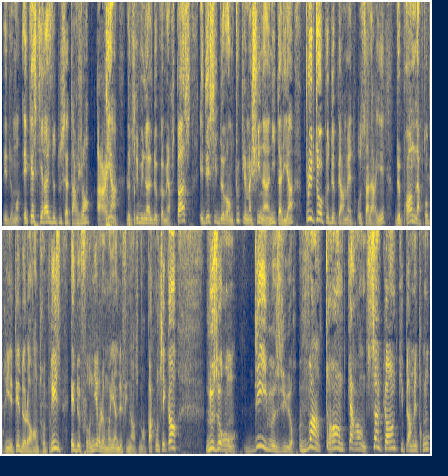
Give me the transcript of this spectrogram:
les demandes. Et qu'est-ce qui reste de tout cet argent? Rien. Le tribunal de commerce passe et décide de vendre toutes les machines à un Italien plutôt que de permettre aux salariés de prendre la propriété de leur entreprise et de fournir le moyen de financement. Par conséquent, nous aurons 10 mesures, 20, 30, 40, 50 qui permettront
